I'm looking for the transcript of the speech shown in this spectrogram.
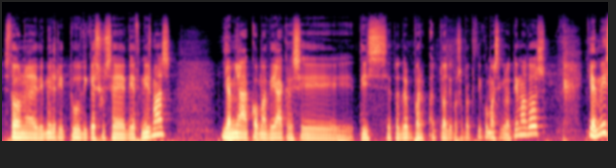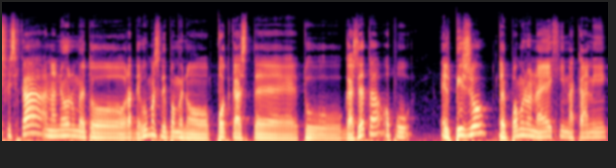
στον ε, Δημήτρη του και στου ε, διεθνείς μας. για μια ακόμα διάκριση της, του, του αντιπροσωπευτικού μας συγκροτήματος. Και εμείς φυσικά ανανεώνουμε το ραντεβού μας στο επόμενο podcast ε, του Γκαζέτα, όπου ελπίζω το επόμενο να έχει να κάνει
